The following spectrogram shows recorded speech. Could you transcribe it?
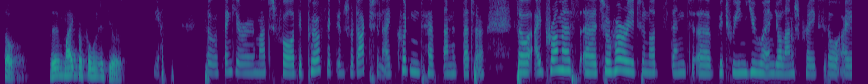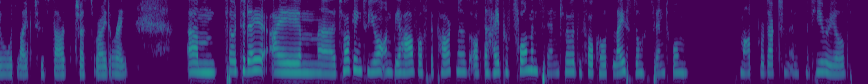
So the microphone is yours. Yes. So thank you very much for the perfect introduction. I couldn't have done it better. So I promise uh, to hurry to not stand uh, between you and your lunch break. So I would like to start just right away. Um, so today I am uh, talking to you on behalf of the partners of the High Performance Center, the so-called Leistungszentrum smart production and materials.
